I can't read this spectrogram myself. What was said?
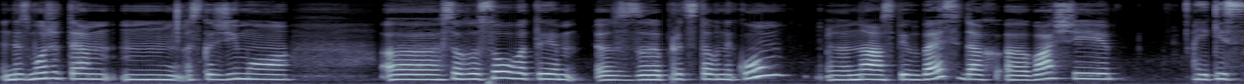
не зможете, скажімо, е, согласовувати з представником на співбесідах ваші якийсь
